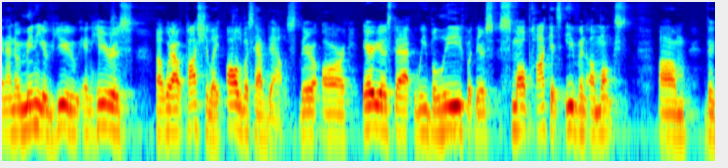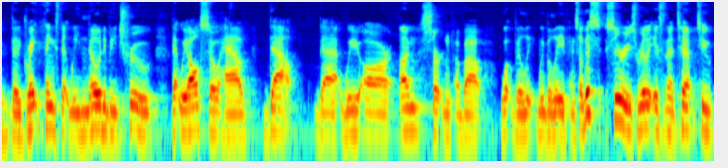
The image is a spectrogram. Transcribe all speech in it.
and I know many of you, and here is uh, what I would postulate all of us have doubts. There are areas that we believe, but there's small pockets even amongst um, the, the great things that we know to be true that we also have doubt, that we are uncertain about what we believe. And so this series really is an attempt to,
